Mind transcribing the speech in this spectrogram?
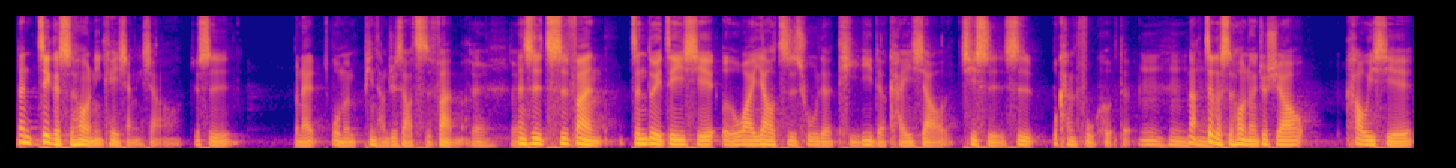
但这个时候，你可以想一下哦，就是本来我们平常就是要吃饭嘛，对，但是吃饭。针对这一些额外要支出的体力的开销，其实是不堪负荷的。嗯嗯，那这个时候呢，就需要靠一些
